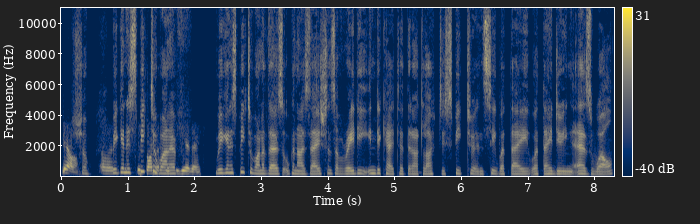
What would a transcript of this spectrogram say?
yeah. Sure. uh, We're going to speak to one of to we're going to speak to one of those organisations. I've already indicated that I'd like to speak to and see what they what they're doing as well.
